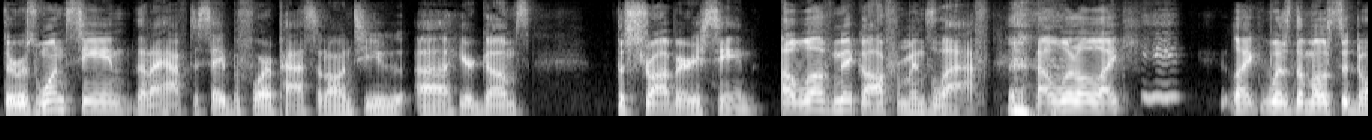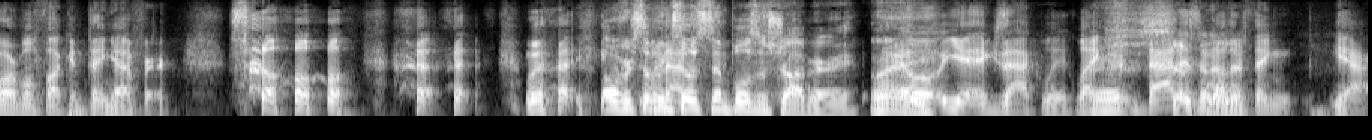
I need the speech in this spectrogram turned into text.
there was one scene that I have to say before I pass it on to you. Uh, here, Gums, the strawberry scene. I love Nick Offerman's laugh. That little like. he Like was the most adorable fucking thing ever. So, for something so simple as a strawberry. Like, Oh yeah, exactly. Like Right. that is Simple. another thing. Yeah,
